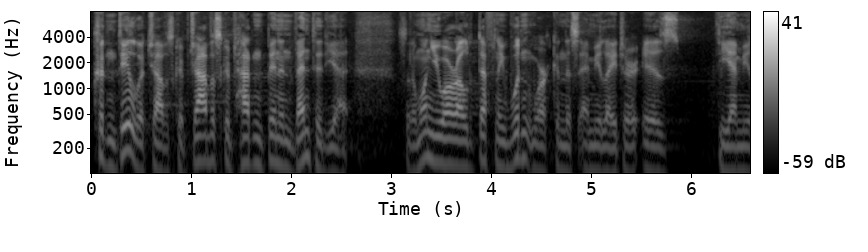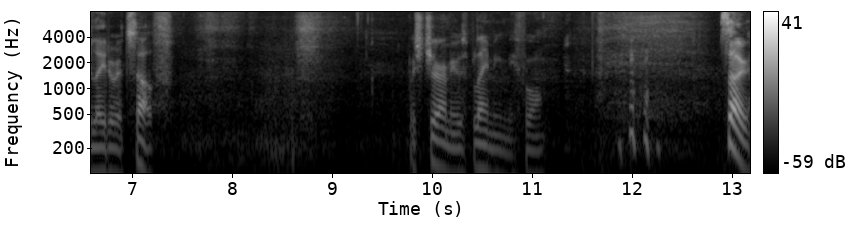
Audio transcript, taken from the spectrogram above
couldn't deal with JavaScript. JavaScript hadn't been invented yet. So the one URL that definitely wouldn't work in this emulator is the emulator itself. Which Jeremy was blaming me for. so,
